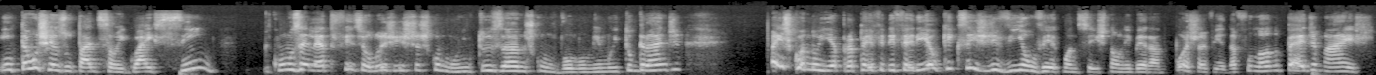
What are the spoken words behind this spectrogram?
Então, os resultados são iguais, sim, com os eletrofisiologistas com muitos anos, com um volume muito grande. Mas quando ia para a periferia, o que, que vocês deviam ver quando vocês estão liberando? Poxa vida, fulano pede mais.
